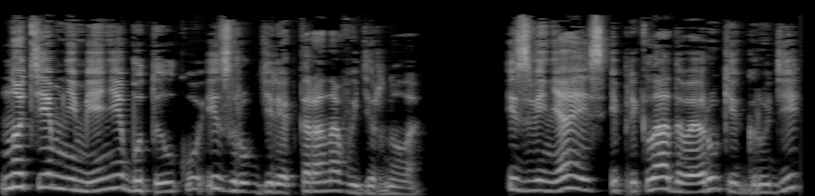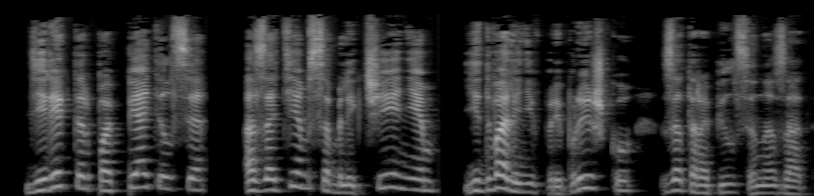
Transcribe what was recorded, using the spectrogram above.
Но, тем не менее, бутылку из рук директора она выдернула. Извиняясь и прикладывая руки к груди, директор попятился, а затем с облегчением, едва ли не в припрыжку, заторопился назад.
